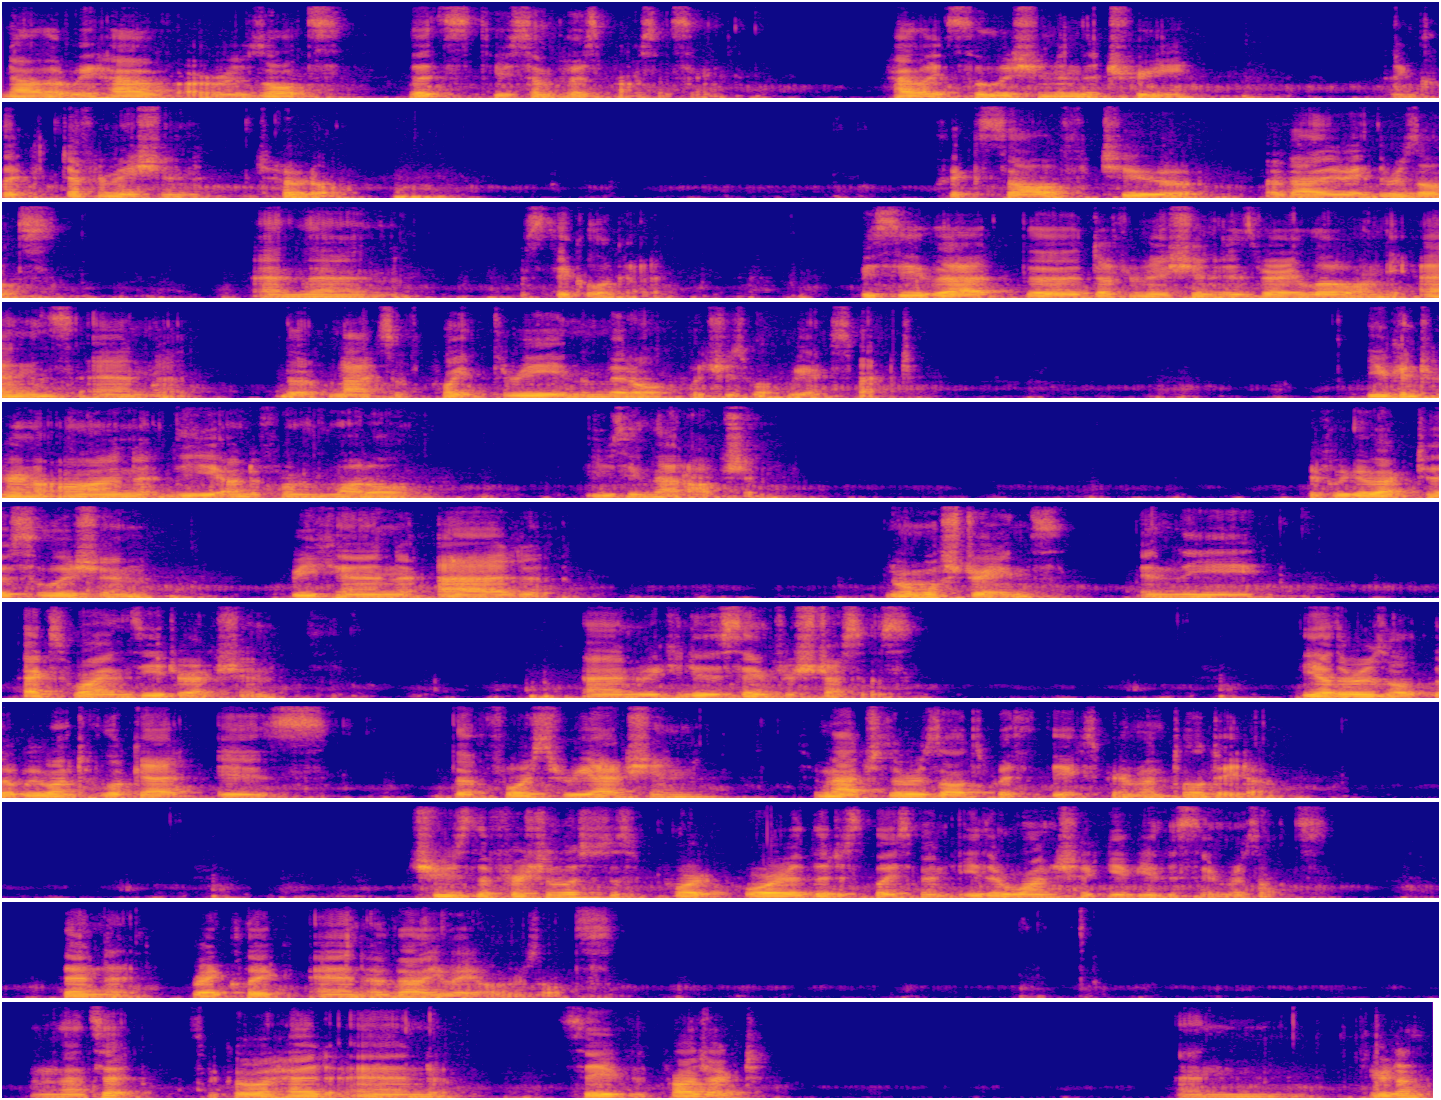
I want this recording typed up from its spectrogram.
Now that we have our results, let's do some post-processing. Highlight solution in the tree and click deformation total. Click solve to evaluate the results and then let's take a look at it. We see that the deformation is very low on the ends and the max of 0.3 in the middle, which is what we expect. You can turn on the undeformed model using that option. If we go back to solution, we can add normal strains in the x, y, and z direction, and we can do the same for stresses. The other result that we want to look at is the force reaction to match the results with the experimental data. Choose the frictionless to support or the displacement, either one should give you the same results. Then right click and evaluate all results. And that's it. So go ahead and save the project and you're done.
